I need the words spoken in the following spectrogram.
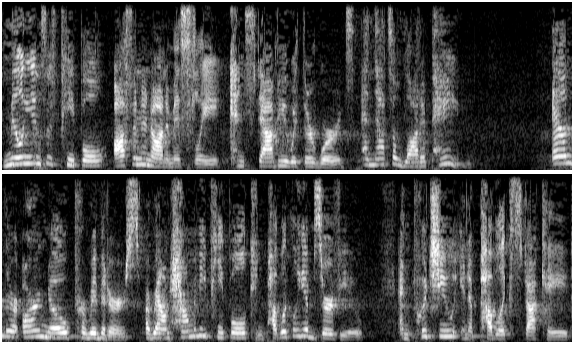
Millions of people, often anonymously, can stab you with their words, and that's a lot of pain. And there are no perimeters around how many people can publicly observe you and put you in a public stockade.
